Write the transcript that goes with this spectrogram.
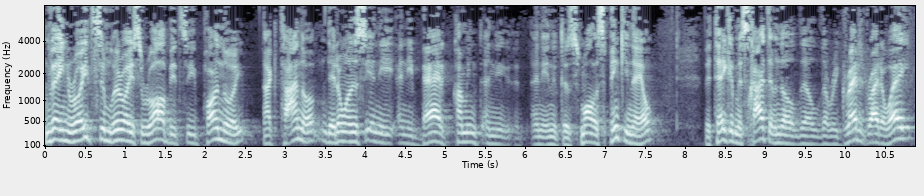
Vein roitzim lirois itzi parnoi, aktano, they don't want to see any, any bad coming, any, any, the smallest pinky nail. They take him mischartim and they'll, they'll, they'll regret it right away.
